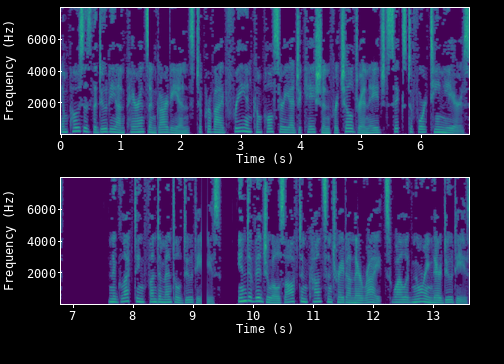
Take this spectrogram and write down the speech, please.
imposes the duty on parents and guardians to provide free and compulsory education for children aged 6 to 14 years. Neglecting fundamental duties. Individuals often concentrate on their rights while ignoring their duties.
